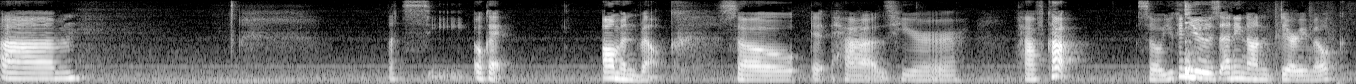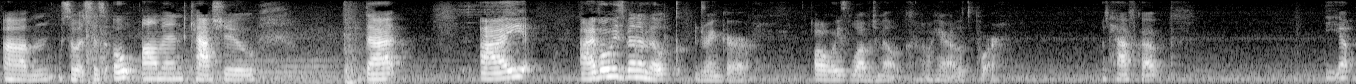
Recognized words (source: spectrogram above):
Um, let's see. Okay, almond milk. So it has here half cup. So you can use any non-dairy milk. Um, so it says oat, almond, cashew. That I I've always been a milk drinker. Always loved milk. Oh here, let's pour. Half cup. Yep.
